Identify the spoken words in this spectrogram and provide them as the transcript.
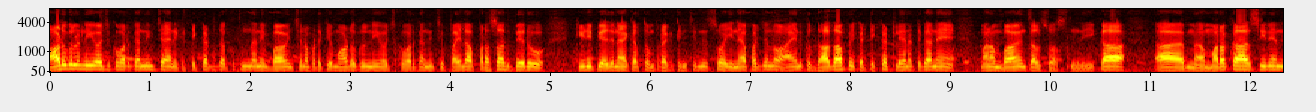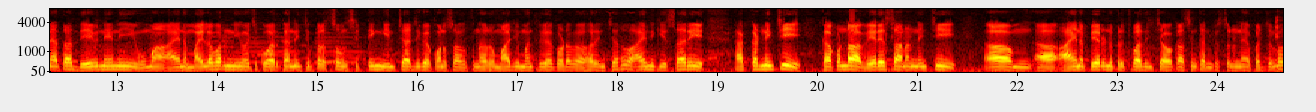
మాడుగుల నియోజకవర్గం నుంచి ఆయనకి టికెట్ దక్కుతుందని భావించినప్పటికీ మాడుగుల నియోజకవర్గం నుంచి పైలా ప్రసాద్ పేరు టీడీపీ అధినాయకత్వం ప్రకటించింది. సో ఈ నేపథ్యంలో ఆయనకు దాదాపు ఇక టికెట్ లేనట్టుగానే మనం భావించాల్సి వస్తుంది. ఇక మరొక సీనియర్ నేత దేవినేని ఉమా. ఆయన మైలవరం నియోజకవర్గం నుంచి ప్రస్తుతం సిట్టింగ్ ఇన్ఛార్జిగా కొనసాగుతున్నారు. మాజీ మంత్రిగా కూడా వ్యవహరించారు. ఆయనకి ఈసారి అక్కడి నుంచి కాకుండా వేరే స్థానం నుంచి ఆయన పేరును ప్రతిపాదించే అవకాశం కనిపిస్తున్న నేపథ్యంలో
